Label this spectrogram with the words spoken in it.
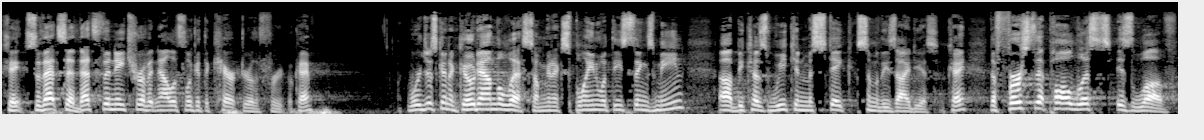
Okay, so that said, that's the nature of it. Now let's look at the character of the fruit, okay? We're just going to go down the list. I'm going to explain what these things mean uh, because we can mistake some of these ideas, okay? The first that Paul lists is love.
